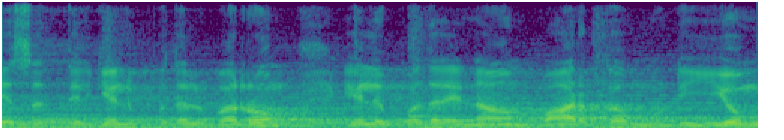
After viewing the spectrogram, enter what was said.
தேசத்தில் எழுப்புதல் வரும். எழுப்புதலை நாம் பார்க்க முடியும்.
